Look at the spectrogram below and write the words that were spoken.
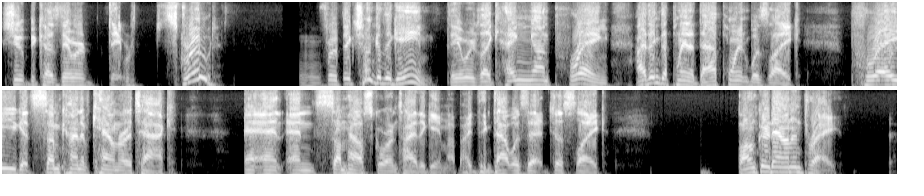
shoot because they were they were screwed mm-hmm. for a big chunk of the game. They were like hanging on, praying. I think the plan at that point was like pray you get some kind of counterattack and and somehow score and tie the game up. I think that was it. Just like bunker down and pray. Yeah.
